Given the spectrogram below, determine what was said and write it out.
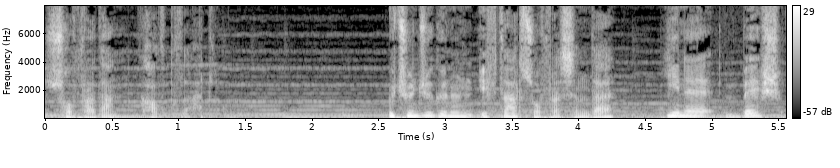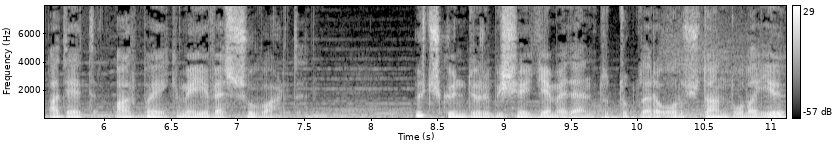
sofradan kalktılar. Üçüncü günün iftar sofrasında yine beş adet arpa ekmeği ve su vardı. Üç gündür bir şey yemeden tuttukları oruçtan dolayı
